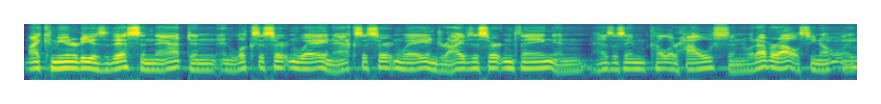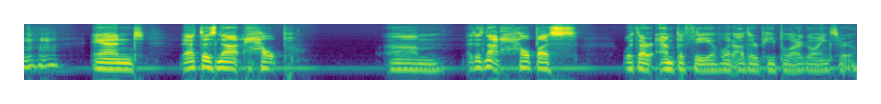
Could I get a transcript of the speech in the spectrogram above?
my community is this and that, and and looks a certain way, and acts a certain way, and drives a certain thing, and has the same color house, and whatever else, you know, like hmm and that does not help um, it does not help us with our empathy of what other people are going through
